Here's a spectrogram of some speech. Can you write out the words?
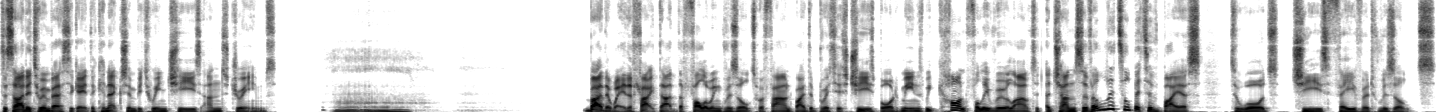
decided to investigate the connection between cheese and dreams. By the way, the fact that the following results were found by the British Cheese Board means we can't fully rule out a chance of a little bit of bias towards cheese favoured results.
